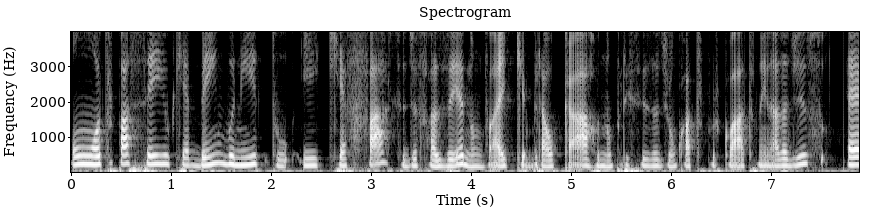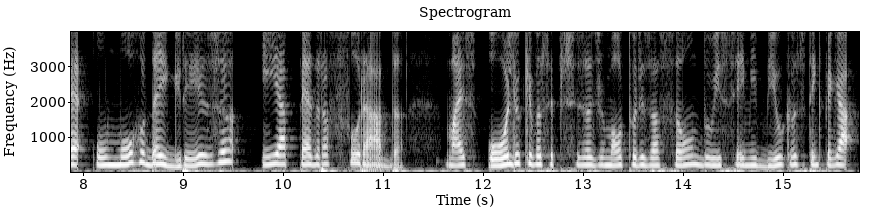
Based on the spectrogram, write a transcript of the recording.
Um outro passeio que é bem bonito e que é fácil de fazer, não vai quebrar o carro, não precisa de um 4x4 nem nada disso, é o Morro da Igreja e a Pedra Furada. Mas olho que você precisa de uma autorização do ICMBio que você tem que pegar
